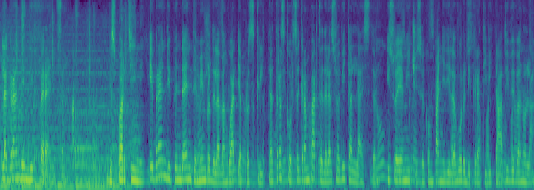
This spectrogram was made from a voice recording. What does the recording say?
La grande indifferenza. Ebreo indipendente e membro dell'avanguardia proscritta, trascorse gran parte della sua vita all'estero. I suoi amici, i suoi compagni di lavoro e di creatività vivevano là.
